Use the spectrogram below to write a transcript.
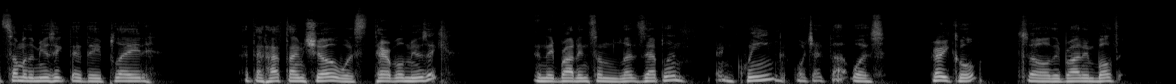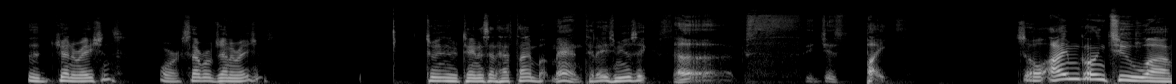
Some of the music that they played at that halftime show was terrible music. And they brought in some Led Zeppelin and Queen, which I thought was very cool. So they brought in both the generations or several generations to entertain us at halftime. But man, today's music sucks it just bites. So I'm going to uh,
